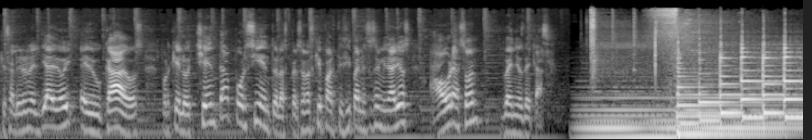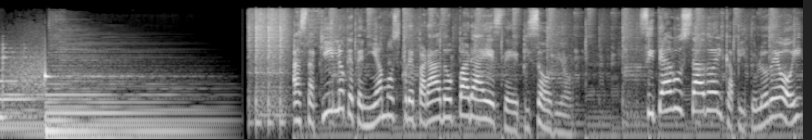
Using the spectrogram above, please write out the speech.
que salieron el día de hoy educados, porque el 80% de las personas que participan en estos seminarios ahora son dueños de casa. Hasta aquí lo que teníamos preparado para este episodio. Si te ha gustado el capítulo de hoy,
